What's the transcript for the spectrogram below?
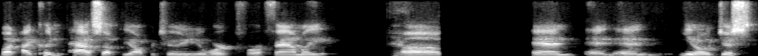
but I couldn't pass up the opportunity to work for a family. Yeah. Uh, and and and you know just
